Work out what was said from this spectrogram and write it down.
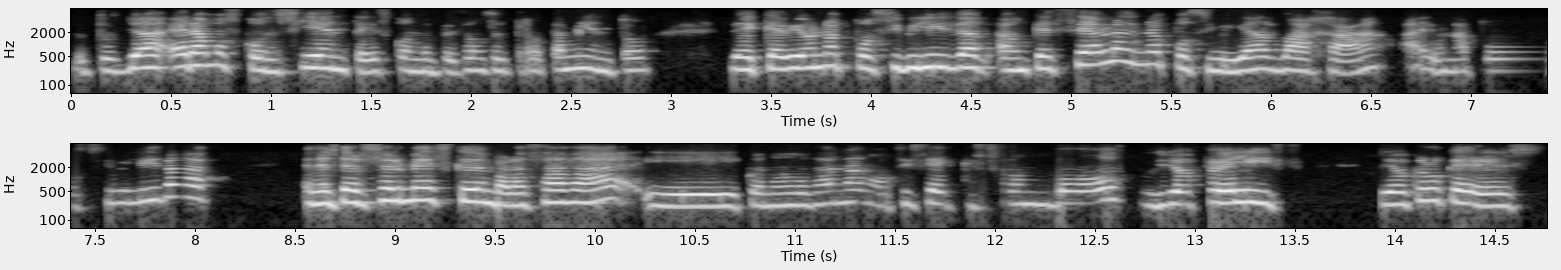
Entonces ya éramos conscientes cuando empezamos el tratamiento de que había una posibilidad, aunque se habla de una posibilidad baja, hay una posibilidad. En el tercer mes quedo embarazada y cuando nos dan la noticia de que son dos, pues yo feliz. Yo creo que es,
